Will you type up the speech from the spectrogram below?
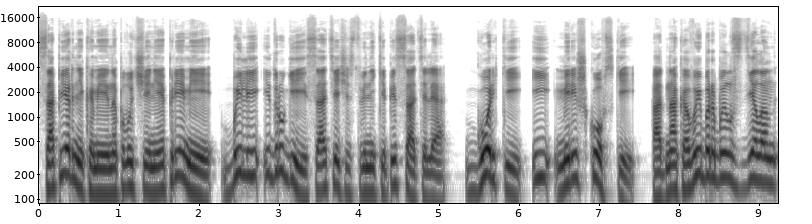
Соперниками на получение премии были и другие соотечественники писателя Горький и Мережковский. Однако выбор был сделан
